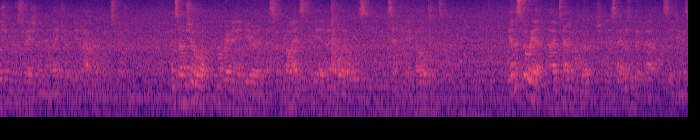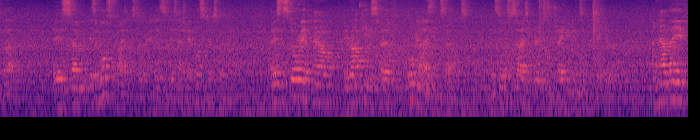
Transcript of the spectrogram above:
Bush administration and then later of the Obama administration. And so I'm sure not very many of you are, are surprised to hear that oil was centrally involved in this one. The other story I tell in my book, which I'm going to say a little bit about this evening as well, is, um, is a more surprising story, and it's, it's actually a positive story. And it's the story of how Iraqis have organized themselves in civil society groups and trade unions in particular, and how they've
